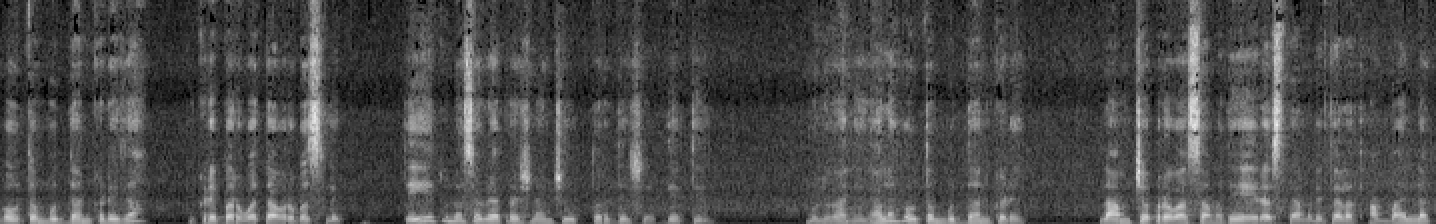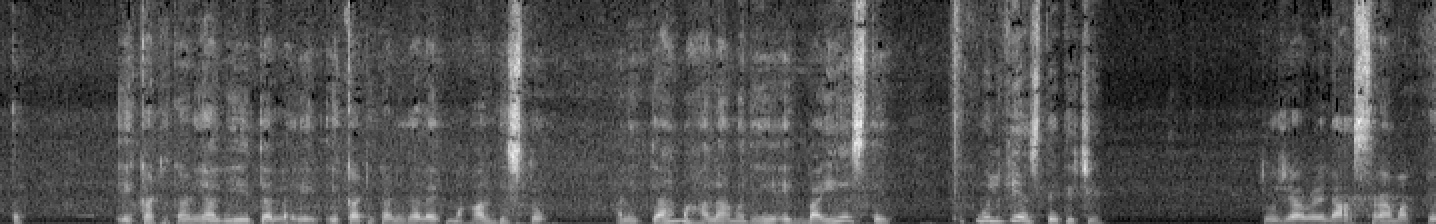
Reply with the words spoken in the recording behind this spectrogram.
गौतम बुद्धांकडे जा तिकडे पर्वतावर बसलेत. ते तुला सगळ्या प्रश्नांची उत्तर देश देतील. मुलगा निघाला गौतम बुद्धांकडे. लांबच्या प्रवासामध्ये रस्त्यामध्ये त्याला थांबायला लागतं. एका ठिकाणी आली त्याला ए एका ठिकाणी त्याला एक महाल दिसतो. आणि त्या महालामध्ये एक बाई असते. एक मुलगी असते तिची. तो ज्या वेळेला आसरा मागतो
